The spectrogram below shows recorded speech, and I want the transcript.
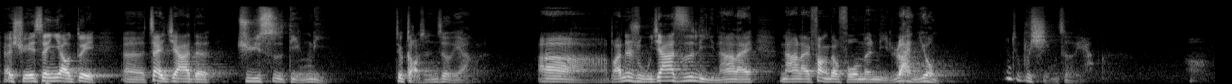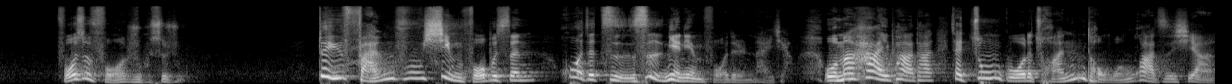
呃学生要对呃在家的居士顶礼，就搞成这样了啊！把那儒家之礼拿来拿来放到佛门里乱用，那就不行这样啊！佛是佛，儒是儒。对于凡夫信佛不深。或者只是念念佛的人来讲，我们害怕他在中国的传统文化之下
